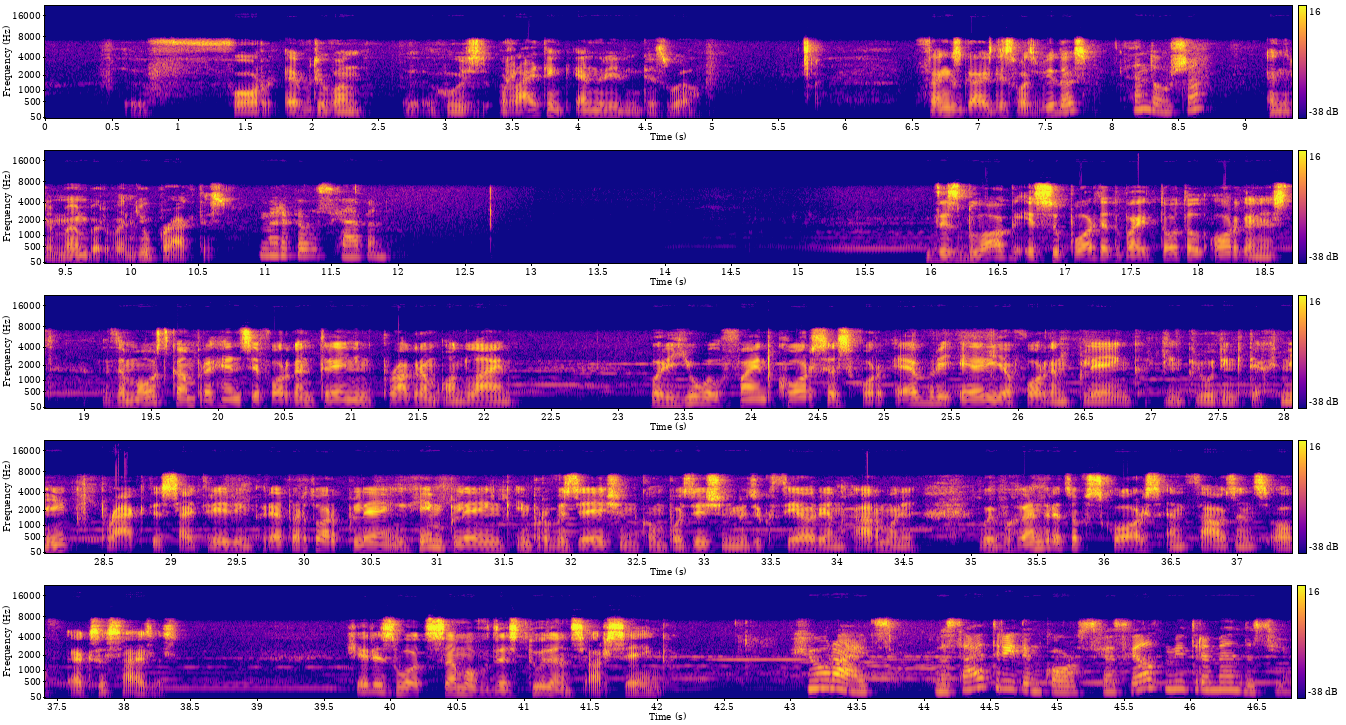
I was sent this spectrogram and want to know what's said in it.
uh, for everyone uh, who is writing and reading as well. Thanks, guys. This was Vidas and Ausra. And remember, when you practice, miracles happen. This blog is supported by Total Organist the most comprehensive organ training program online, where you will find courses for every area of organ playing, including technique, practice, sight reading, repertoire playing, hymn playing, improvisation, composition, music theory, and harmony, with hundreds of scores and thousands of exercises. Here is what some of the students are saying. Hugh writes, The sight reading course has helped me tremendously.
